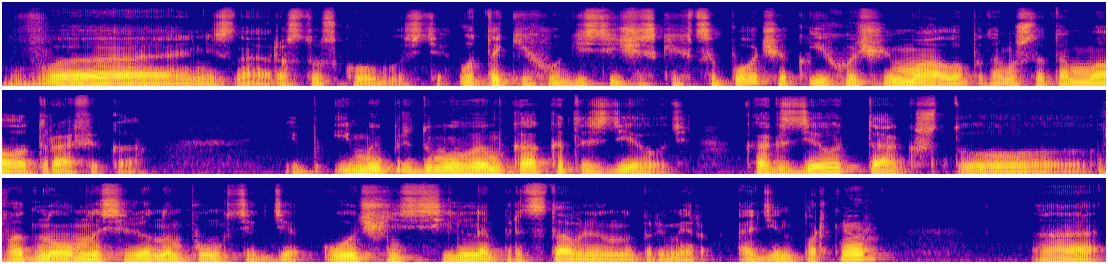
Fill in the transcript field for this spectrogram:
в, не знаю, Ростовской области. Вот таких логистических цепочек, их очень мало, потому что там мало трафика. И, и мы придумываем, как это сделать. Как сделать так, что в одном населенном пункте, где очень сильно представлен, например, один партнер, а,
